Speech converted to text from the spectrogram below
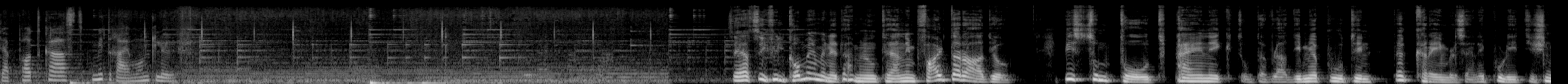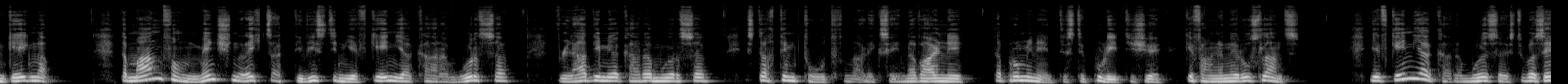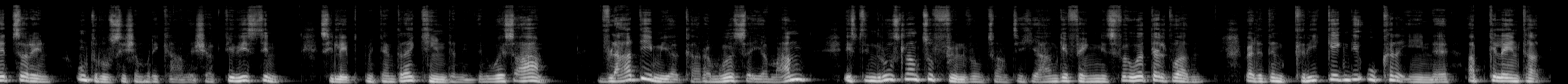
der Podcast mit Raimund Löw. Sehr herzlich willkommen, meine Damen und Herren, im Falterradio. Bis zum Tod peinigt unter Wladimir Putin der Kreml seine politischen Gegner. Der Mann von Menschenrechtsaktivistin Jewgenia Karamursa, Wladimir Karamursa, ist nach dem Tod von Alexei Nawalny der prominenteste politische Gefangene Russlands. Jewgenia Karamursa ist Übersetzerin und russisch-amerikanische Aktivistin. Sie lebt mit den drei Kindern in den USA. Wladimir Karamursa, ihr Mann, ist in Russland zu 25 Jahren Gefängnis verurteilt worden, weil er den Krieg gegen die Ukraine abgelehnt hat.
